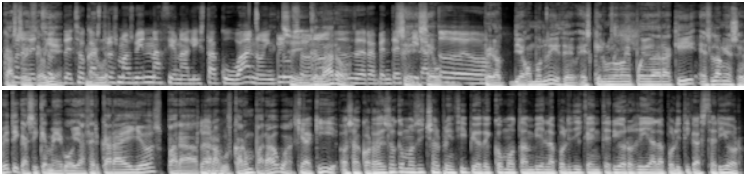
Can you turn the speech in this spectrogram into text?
Castro Bueno, de, dice, hecho, oye, de hecho, Castro voy". es más bien nacionalista cubano, incluso. Sí, ¿no? Claro. Entonces, de repente gira se- todo. Pero llega un y dice, es que el único que me puede ayudar aquí es la Unión Soviética, así que me voy a acercar a ellos para, Claro. para buscar un paraguas. Que aquí, ¿os acordáis lo que hemos dicho al principio de cómo también la política interior guía la política exterior?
